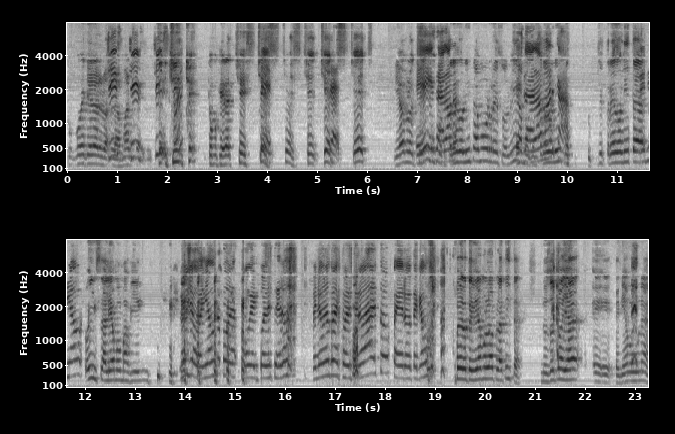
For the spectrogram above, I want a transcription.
¿Cómo que era la, la marca? ¿Cómo que era? Chess, chess, chess, chess, chess, chess, chess. Íbamos los cheques, con tres dolitas resolvíamos. Esa tres dolitas, tres dolitas. Oye, salíamos más bien. Lucho, venía uno con, el colesterol, venía uno con el colesterol alto, pero teníamos... Pero teníamos la platita. Nosotros allá eh, eh, teníamos una,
